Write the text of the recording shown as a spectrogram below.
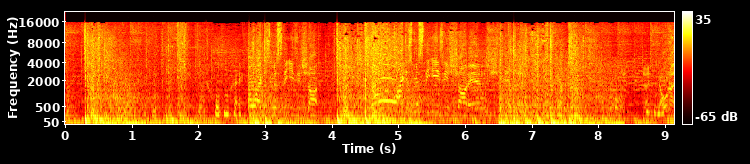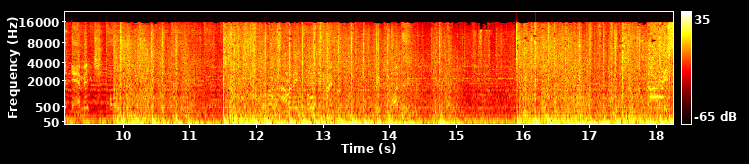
Oh my. Oh, I just missed the easy shot. No, I just missed the easy shot and shit. Holy, the donut damage? Oh. Bro, how are they both in my... Wait, what? Nice!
